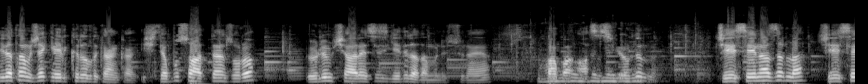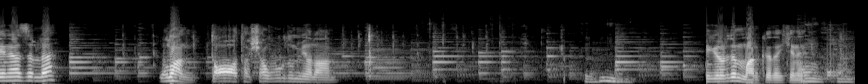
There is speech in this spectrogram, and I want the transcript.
Hil atamayacak. El kırıldı kanka. İşte bu saatten sonra ölüm çaresiz gelir adamın üstüne ya. Bak bak asısı gördün mü? CS'ni hazırla. CS'ni hazırla. Ulan dağa taşa vurdum ya lan. Gördün mü? Gördün mü arkadakini? On on.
